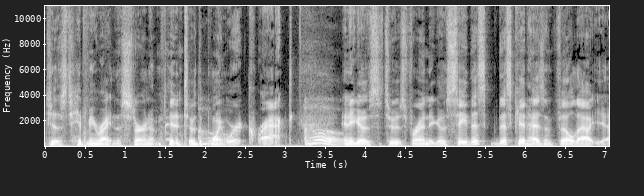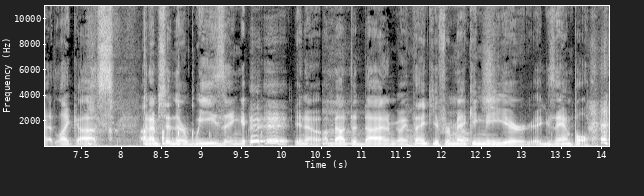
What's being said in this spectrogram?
just hit me right in the sternum to the point oh. where it cracked. Oh. And he goes to his friend, he goes, See, this this kid hasn't filled out yet, like us. And I'm sitting there wheezing, you know, about to die. And I'm going, Thank you for making me your example.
